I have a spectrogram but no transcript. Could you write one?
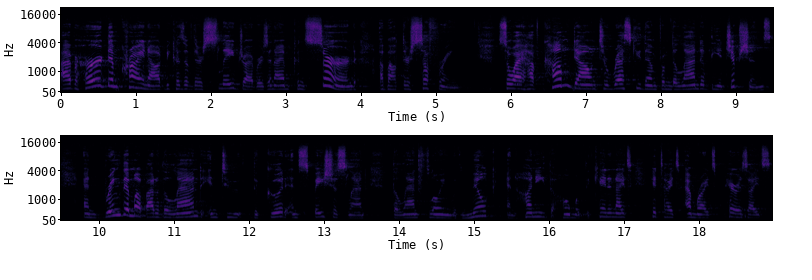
I have heard them crying out because of their slave drivers, and I am concerned about their suffering. So I have come down to rescue them from the land of the Egyptians and bring them up out of the land into the good and spacious land, the land flowing with milk and honey, the home of the Canaanites, Hittites, Amorites, Perizzites,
